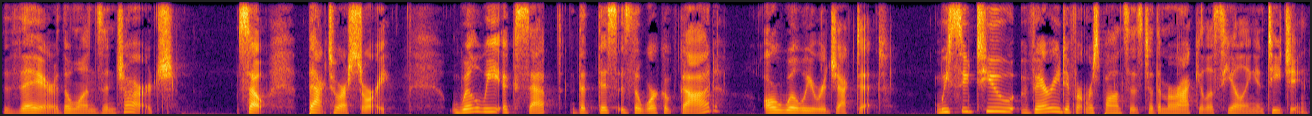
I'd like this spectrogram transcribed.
they're the ones in charge. So, back to our story. Will we accept that this is the work of God or will we reject it? We see two very different responses to the miraculous healing and teaching.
